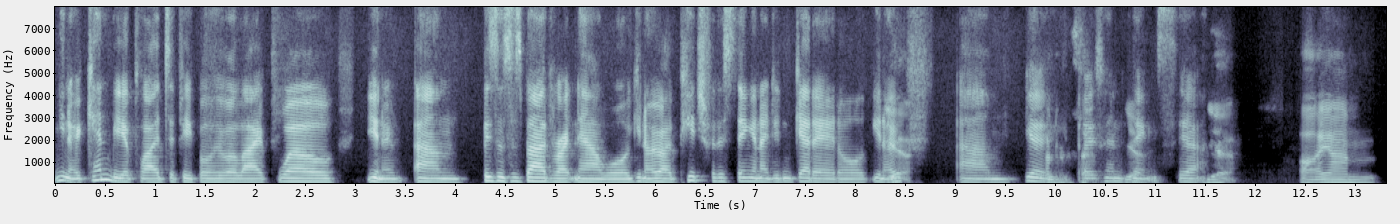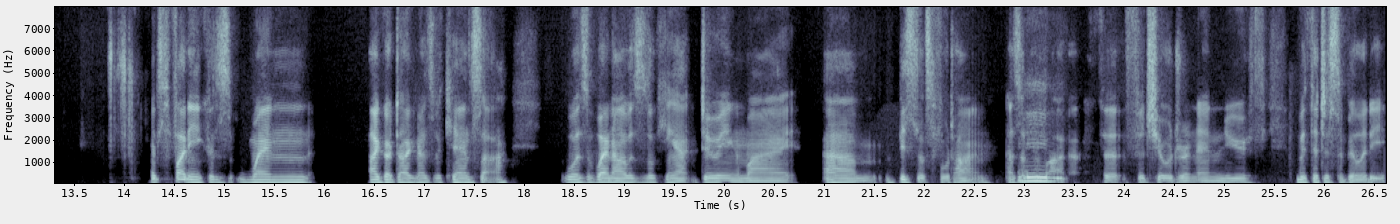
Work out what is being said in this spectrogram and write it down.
you know can be applied to people who are like well you know um business is bad right now or you know i pitched for this thing and i didn't get it or you know Yeah. um yeah 100%, those kind of yeah. things yeah Yeah. I um it's funny because when I got diagnosed with cancer was when I was looking at doing my um business full time as a Mm. provider for, for children and youth with a disability.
